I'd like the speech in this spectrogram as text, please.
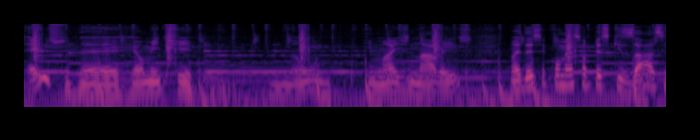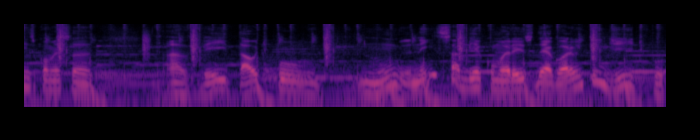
é isso. É, realmente não imaginava isso. Mas daí você começa a pesquisar, assim, você começa a ver e tal, tipo, não, eu nem sabia como era isso. Daí agora eu entendi, tipo,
